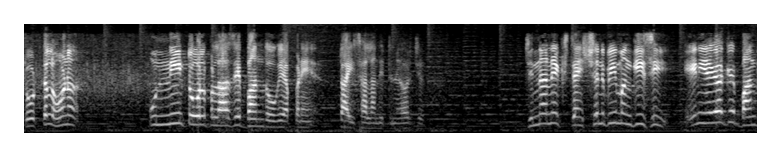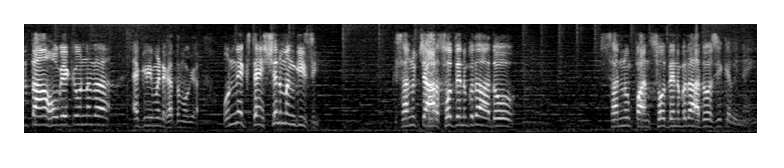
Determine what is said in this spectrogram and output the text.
ਟੋਟਲ ਹੁਣ 19 ਟੋਲ ਪਲਾਜ਼ੇ ਬੰਦ ਹੋ ਗਏ ਆਪਣੇ 2.5 ਸਾਲਾਂ ਦੇ ਟਨਿਓਰ 'ਚ। ਜਿਨ੍ਹਾਂ ਨੇ ਐਕਸਟੈਂਸ਼ਨ ਵੀ ਮੰਗੀ ਸੀ, ਇਹ ਨਹੀਂ ਹੈਗਾ ਕਿ ਬੰਦ ਤਾਂ ਹੋ ਗਏ ਕਿ ਉਹਨਾਂ ਦਾ ਐਗਰੀਮੈਂਟ ਖਤਮ ਹੋ ਗਿਆ। ਉਹਨੇ ਐਕਸਟੈਂਸ਼ਨ ਮੰਗੀ ਸੀ ਕਿ ਸਾਨੂੰ 400 ਦਿਨ ਵਧਾ ਦਿਓ, ਸਾਨੂੰ 500 ਦਿਨ ਵਧਾ ਦਿਓ, ਅਸੀਂ ਕਿ ਨਹੀਂ।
